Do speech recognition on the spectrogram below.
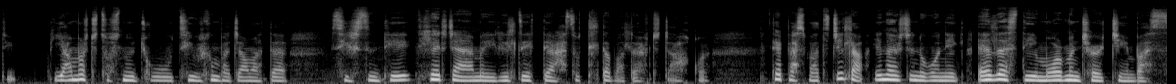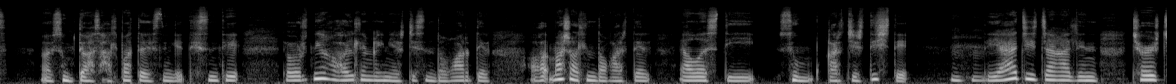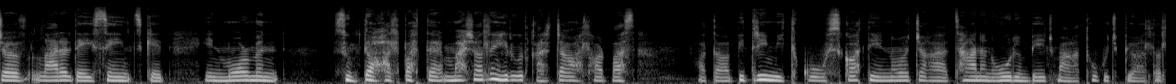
ямар ч цус нүжгүй цэвэрхэн пажаматай сэрсэн тий. Тэгэхээр ч амар эргэлзээтэй асуудалтай болоо явчихж байгаа байхгүй. Тэгээ бас бодож ила. Энэ хоёр чинь нөгөө нэг LSD Mormon Church-ийн бас сүмтэй бас холбоотой байсан гэдгсэн тий. Тэгээ урдныхаа хоёулынгийн ярьжсэн дугаар дээр маш олон дугаар дээр LSD сүм гарч ирдэ штэ. Тэг яаж хийж байгаа л энэ Church of Latter-day Saints гэд энэ Mormon сүмтэй холбоотой маш олон хэрэгүүд гарч байгаа болохоор бас одоо бидний мэдхгүй Скотийн нууж байгаа цаана нь өөр юм бэж магадгүй гэж би бол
